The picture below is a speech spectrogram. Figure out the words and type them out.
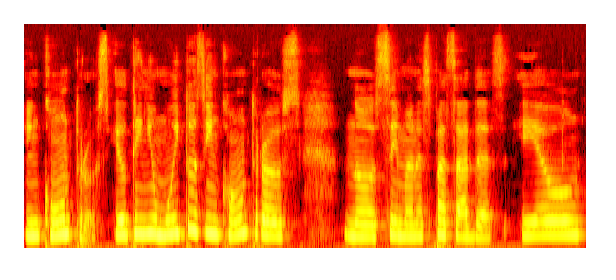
encontros. Eu tenho muitos encontros nas semanas passadas. Eu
